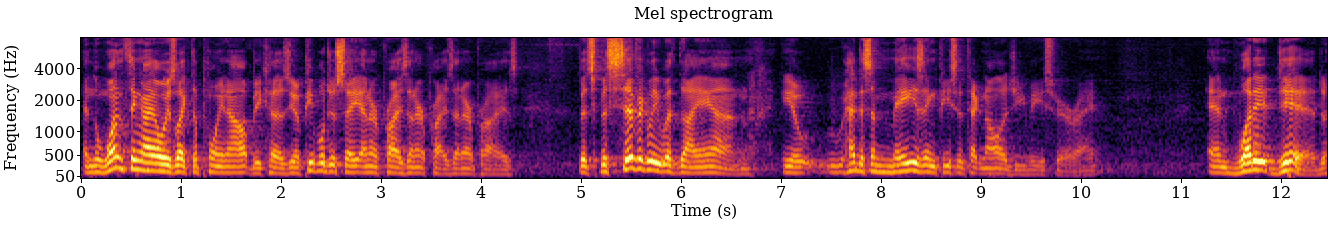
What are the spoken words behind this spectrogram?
And the one thing I always like to point out, because you know, people just say enterprise, enterprise, enterprise, but specifically with Diane, you know, we had this amazing piece of technology, vSphere, right? And what it did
